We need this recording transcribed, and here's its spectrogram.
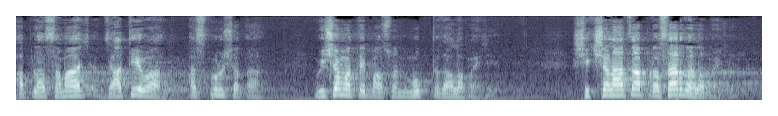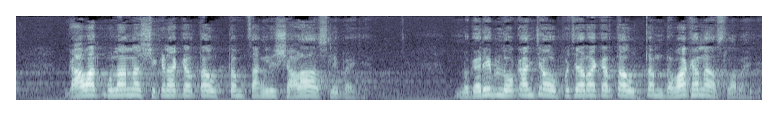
आपला समाज जातीयवाद अस्पृश्यता विषमतेपासून मुक्त झाला पाहिजे. शिक्षणाचा प्रसार झाला पाहिजे. गावात मुलांना शिकण्याकरता उत्तम चांगली शाळा असली पाहिजे. गरीब लोकांच्या उपचाराकरता उत्तम दवाखाना असला पाहिजे.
